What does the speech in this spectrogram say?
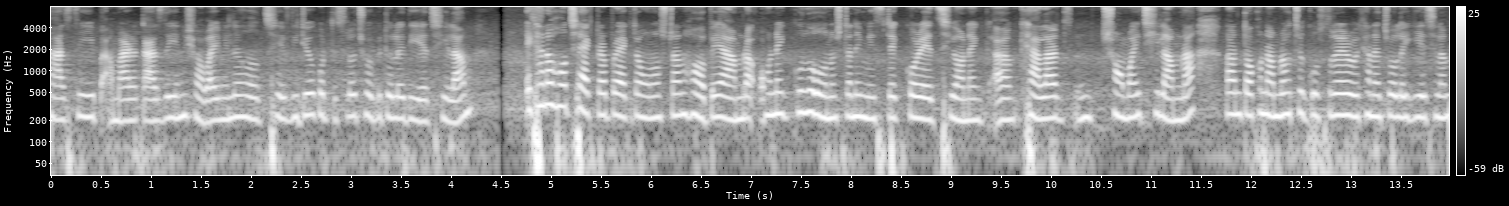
হাসিব, আমার কাজিন সবাই মিলে হচ্ছে ভিডিও করতেছিল, ছবি তুলে দিয়েছিলাম। এখানে হচ্ছে একটার পর একটা অনুষ্ঠান হবে। আমরা অনেকগুলো অনুষ্ঠানে মিস্টেক করেছি, অনেক খেলার সময় ছিলাম না। কারণ তখন আমরা হচ্ছে গোসলের ওইখানে চলে গিয়েছিলাম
